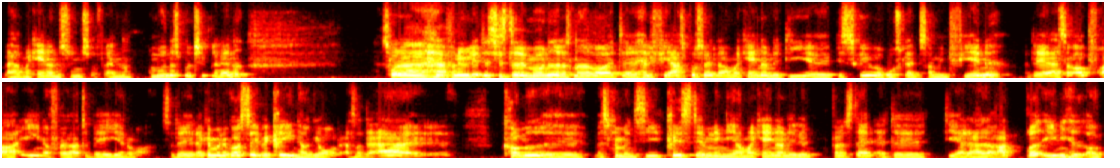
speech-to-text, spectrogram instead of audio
hvad amerikanerne synes og andet, om udenrigspolitik blandt andet. Jeg tror, der er her for nylig, det sidste måned eller sådan noget, hvor at 70 øh, procent af amerikanerne, de øh, beskriver Rusland som en fjende, og det er altså op fra 41 tilbage i januar. Så det, der kan man jo godt se, hvad krigen har gjort. Altså, der er øh, kommet, øh, hvad skal man sige, krigsstemning i amerikanerne i den forstand, at øh, de er, der er ret bred enighed om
